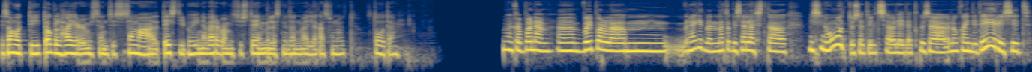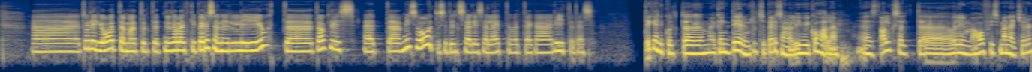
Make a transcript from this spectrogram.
ja samuti Toggle Hire, mis on siis seesama testipõhine värbamissüsteem, millest nüüd on välja kasvanud toode väga põnev, äh, võib-olla mm, räägid veel natuke sellest ka, mis sinu ootused üldse olid, et kui sa no kandideerisid äh,. tuligi ootamatult, et nüüd oledki personalijuht äh, Doglis, et äh, mis ootused üldse oli selle ettevõttega liitudes? tegelikult äh, ma ei kandideerinud üldse personalijuhi kohale, sest algselt äh, olin ma office manager,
